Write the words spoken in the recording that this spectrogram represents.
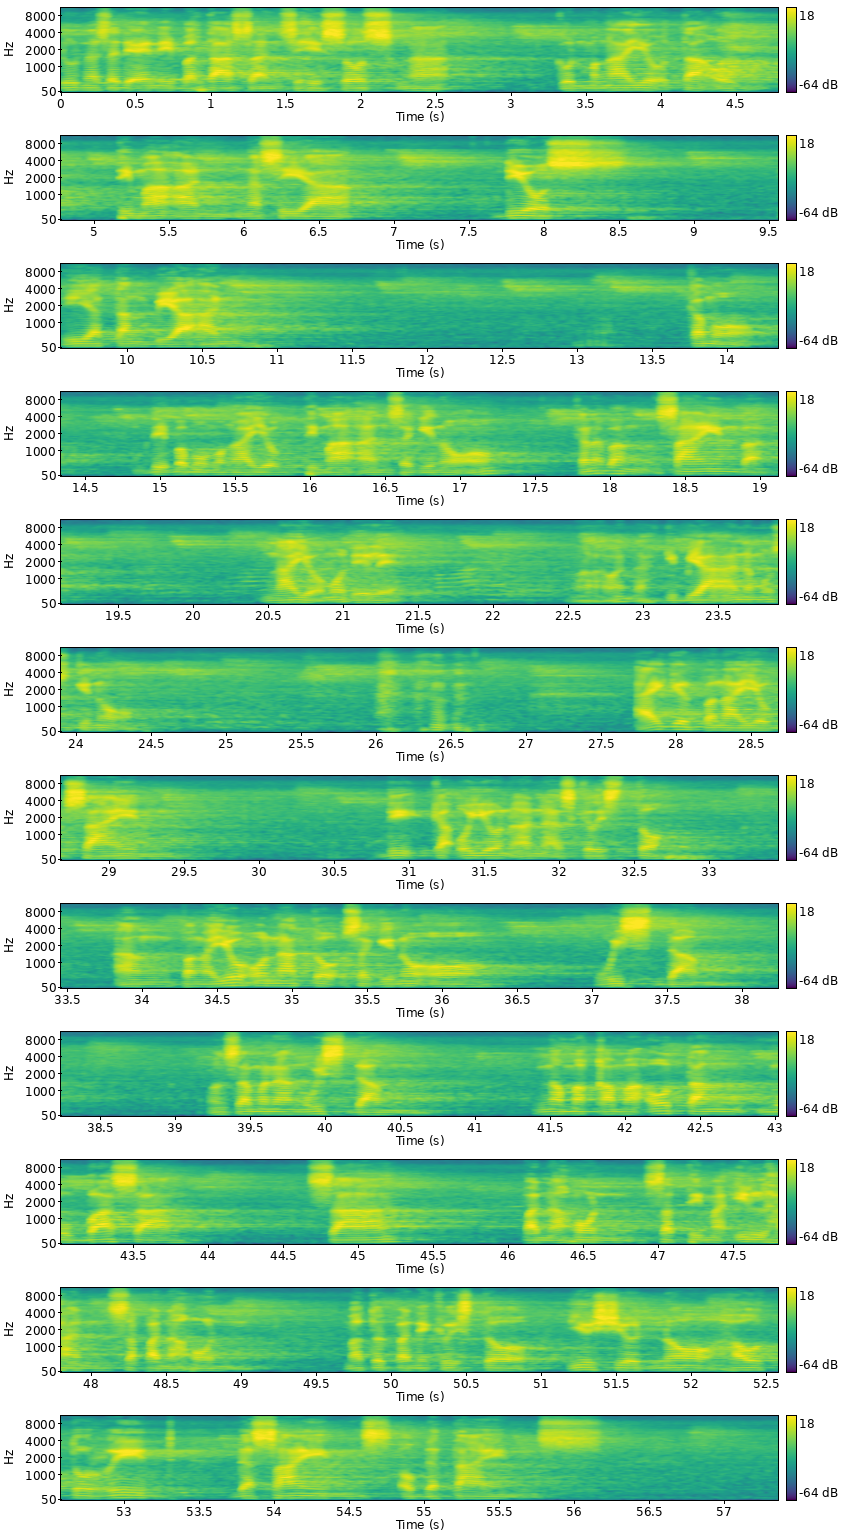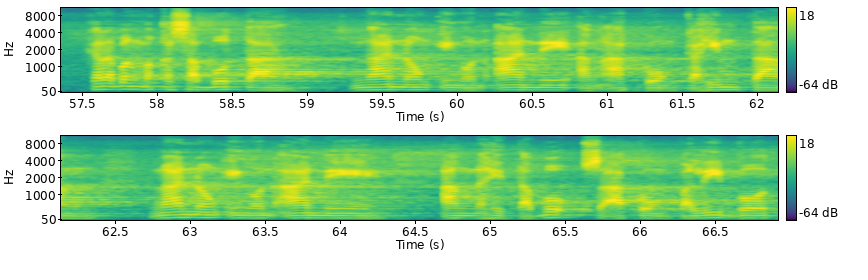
doon na sa diay ni batasan si Jesus nga kung mangayo tao timaan nga siya Dios iyatang biyaan. Kamo di ba mo mangayog timaan sa Ginoo? Kana bang sign ba? Ngayo mo dili. Ah na gibiyaan na mo sa Ginoo. Ay gyud pangayog sign di kauyon ana Kristo. Ang pangayoon nato sa Ginoo wisdom. Unsa man ang wisdom nga makamaotang mubasa sa panahon sa timailhan sa panahon. Matud pa ni Kristo you should know how to read the signs of the times. Kana bang makasabota nganong ingon ani ang akong kahimtang? Nganong ingon ani ang nahitabo sa akong palibot?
